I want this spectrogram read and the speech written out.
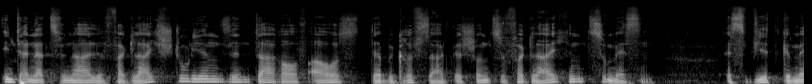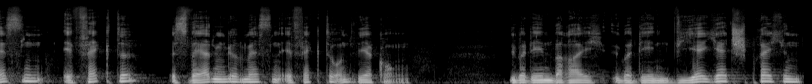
Internationale Vergleichsstudien sind darauf aus, der Begriff sagt es schon, zu vergleichen, zu messen. Es wird gemessen Effekte, es werden gemessen Effekte und Wirkungen. Über den Bereich, über den wir jetzt sprechen,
